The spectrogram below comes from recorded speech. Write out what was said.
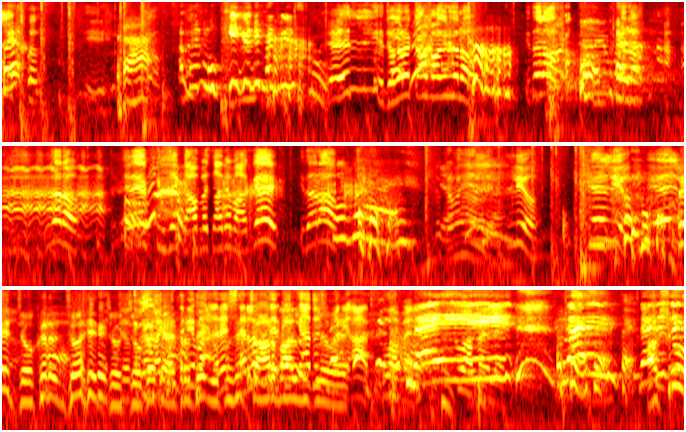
लियो। अबे मुक्की क्यों नहीं पड़ रही इसको लियो जोगरा काम आ गया इधर आओ इधर आओ इधर आओ। इधर आओ। अरे फिर से काम बचाने भाग गए। इधर आओ। जोगरा ये लियो। ये लियो। ये लियो। जोकर जो जो जोकर कैरेक्टर थे अरे शर्लॉक, चार बाल निकले हुए? हैं। नहीं नहीं नहीं अक्षु,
